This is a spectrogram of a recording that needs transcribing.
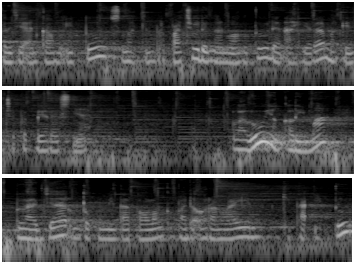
kerjaan kamu itu semakin terpacu dengan waktu dan akhirnya makin cepat beresnya. Lalu yang kelima belajar untuk meminta tolong kepada orang lain. Kita itu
